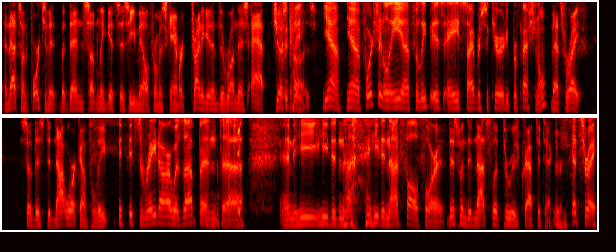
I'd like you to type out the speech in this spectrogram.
and that's unfortunate. But then suddenly gets this email from a scammer trying to get him to run this app just be. because. Yeah, yeah. Fortunately, uh, Philippe is a cybersecurity professional. That's right. So this did not work on Philippe. His radar was up, and uh, and he he did not he did not fall for it. this one did not slip through his crap detector. That's right.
